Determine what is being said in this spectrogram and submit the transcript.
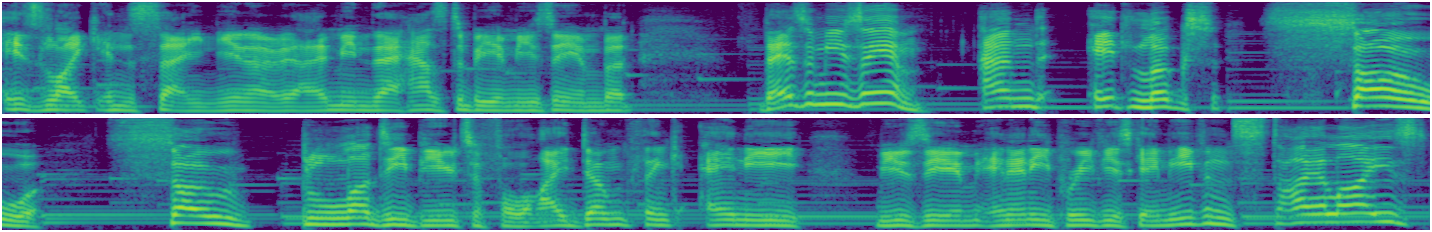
is like insane, you know? I mean, there has to be a museum, but there's a museum, and it looks so, so bloody beautiful. I don't think any museum in any previous game, even stylized,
